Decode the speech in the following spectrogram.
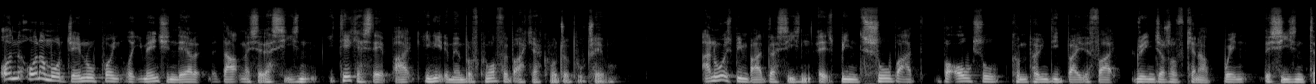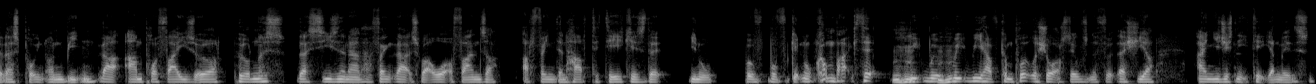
On, on a more general point, like you mentioned there, the darkness of this season, you take a step back, you need to remember, I've come off the back of a quadruple treble. I know it's been bad this season. It's been so bad, but also compounded by the fact Rangers have kind of went the season to this point unbeaten. That amplifies our poorness this season, and I think that's what a lot of fans are, are finding hard to take. Is that you know we've, we've got no comeback to it. Mm-hmm, we, we, mm-hmm. we we have completely shot ourselves in the foot this year, and you just need to take your medicine.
